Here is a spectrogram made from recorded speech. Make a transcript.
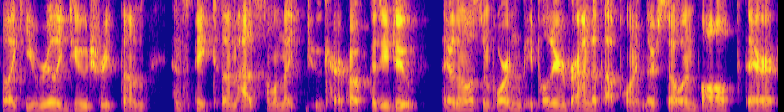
Like you really do treat them and speak to them as someone that you do care about because you do. They're the most important people to your brand at that point. They're so involved. They're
